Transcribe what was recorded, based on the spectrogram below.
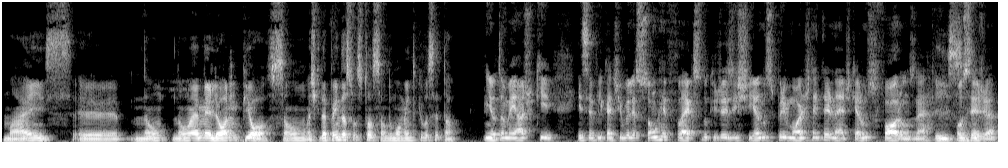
Mas é, não, não é melhor nem pior. São, acho que depende da sua situação, do momento que você está. E eu também acho que esse aplicativo ele é só um reflexo do que já existia nos primórdios da internet, que eram os fóruns, né? Isso. Ou seja,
